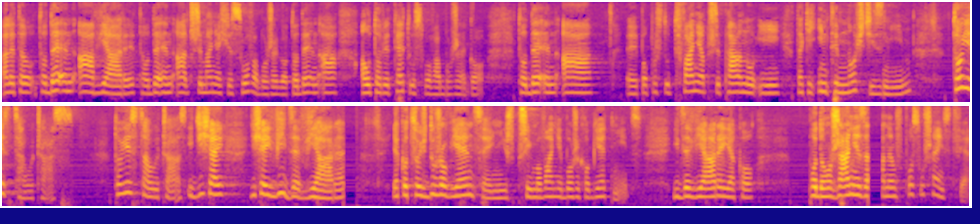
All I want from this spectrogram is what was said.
ale to, to DNA wiary, to DNA trzymania się Słowa Bożego, to DNA autorytetu Słowa Bożego, to DNA po prostu trwania przy Panu i takiej intymności z Nim, to jest cały czas. To jest cały czas. I dzisiaj, dzisiaj widzę wiarę jako coś dużo więcej niż przyjmowanie Bożych obietnic. Widzę wiarę jako podążanie za Panem w posłuszeństwie.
